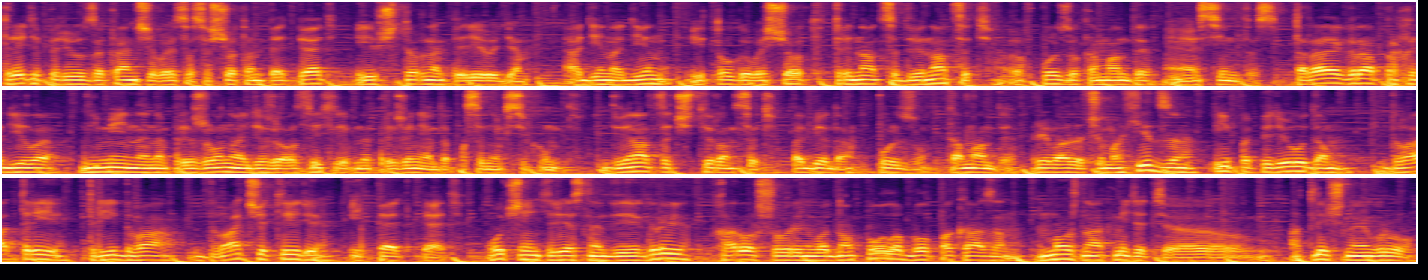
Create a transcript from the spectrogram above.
Третий период заканчивается со счетом 5-5 и в четвертом периоде 1-1. Итоговый счет 13-12 в пользу команды э, Синтез. Вторая игра проходила не менее напряженно, держала зрителей в напряжении до последних секунд. 12-14 победа в пользу пользу команды Реваза Чумахидзе. И по периодам 2-3, 3-2, 2-4 и 5-5. Очень интересные две игры. Хороший уровень водного пола был показан. Можно отметить э, отличную игру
